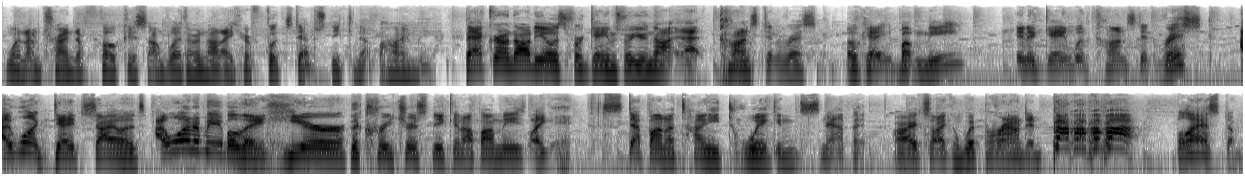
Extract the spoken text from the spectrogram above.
when I'm trying to focus on whether or not I hear footsteps sneaking up behind me. Background audio is for games where you're not at constant risk. Okay? But me, in a game with constant risk, I want dead silence. I want to be able to hear the creature sneaking up on me, like step on a tiny twig and snap it. All right, so I can whip around and ba ba ba ba blast them.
